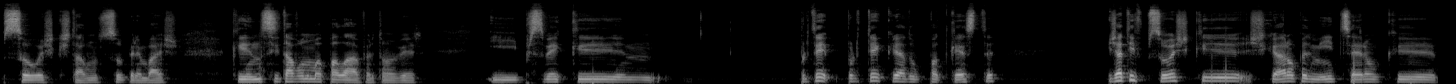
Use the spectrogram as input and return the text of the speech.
pessoas que estavam super em baixo, que necessitavam de uma palavra, estão a ver? E perceber que por ter, por ter criado o podcast já tive pessoas que chegaram para mim e disseram que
